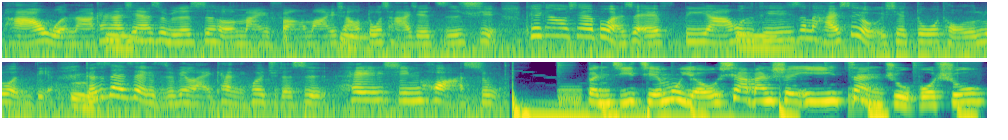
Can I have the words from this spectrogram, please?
爬文啊，看看现在是不是适合买房嘛，嗯、也想要多查一些资讯。可以看到现在不管是 FB 啊或者 PTT 上面，还是有一些多头的论点。嗯、可是在 Zack 这边来看，你会觉得是黑心话术。本集节目由下半身衣赞助播出。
